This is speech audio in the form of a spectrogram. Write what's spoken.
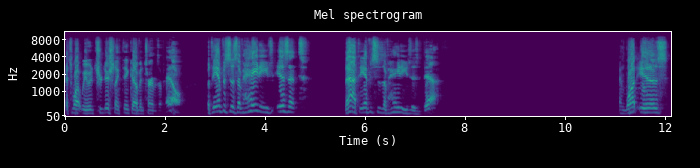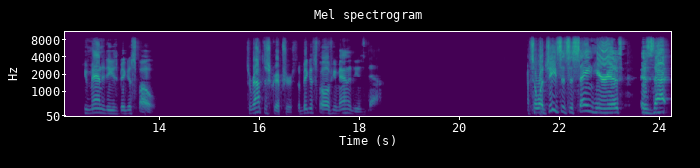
It's what we would traditionally think of in terms of hell. But the emphasis of Hades isn't that. The emphasis of Hades is death. And what is humanity's biggest foe? Throughout the scriptures, the biggest foe of humanity is death. And so what Jesus is saying here is, is that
